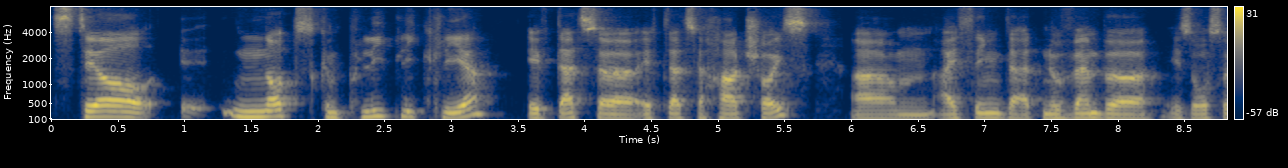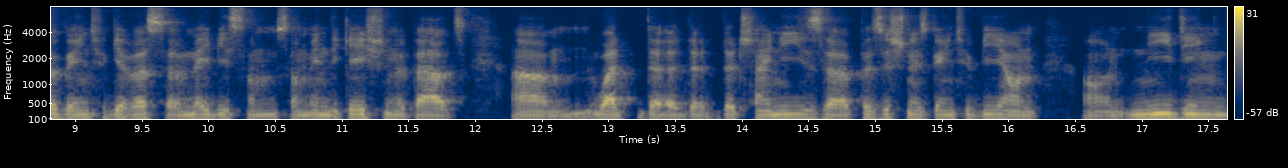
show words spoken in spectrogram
still uh, not completely clear if that's a, if that's a hard choice. Um, I think that November is also going to give us uh, maybe some some indication about um, what the, the, the Chinese uh, position is going to be on on needing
